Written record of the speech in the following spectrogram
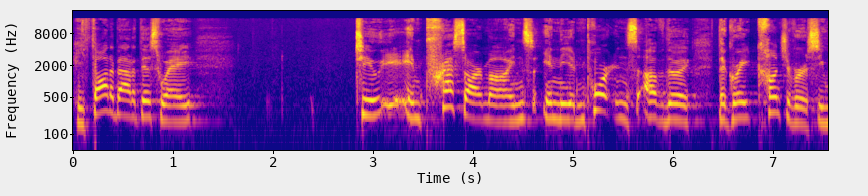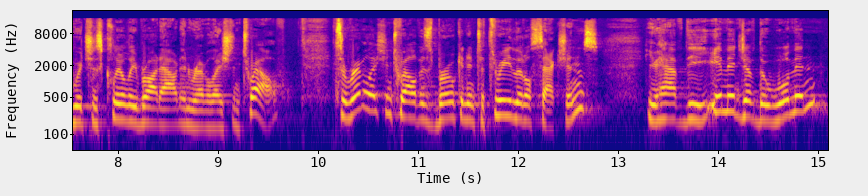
he thought about it this way to impress our minds in the importance of the, the great controversy which is clearly brought out in Revelation 12. So, Revelation 12 is broken into three little sections. You have the image of the woman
